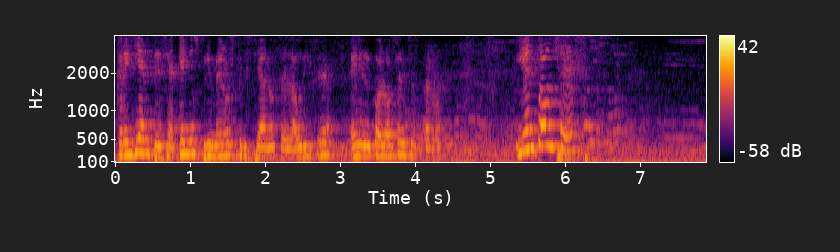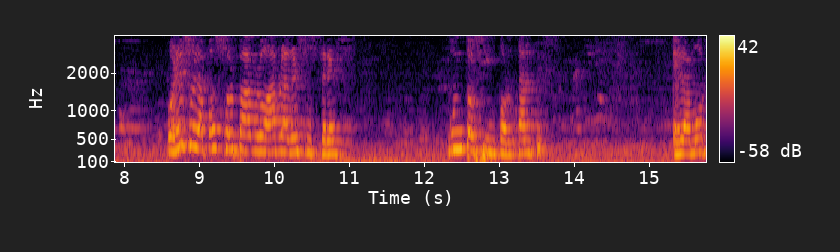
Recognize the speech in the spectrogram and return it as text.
creyentes y aquellos primeros cristianos en la Odisea, en Colosenses, perdón. Y entonces, por eso el apóstol Pablo habla de estos tres puntos importantes. El amor,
